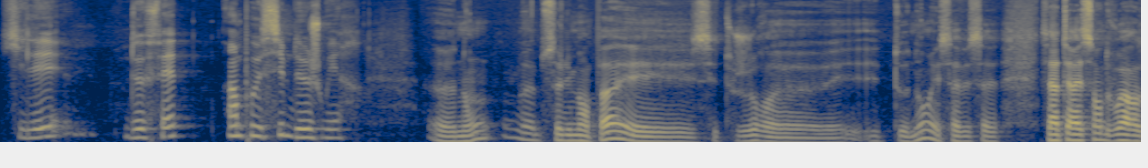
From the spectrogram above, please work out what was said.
qu'il est de fait impossible de jouir Euh, non, absolument pas. Et c'est toujours euh, étonnant. Et ça, c'est intéressant de voir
